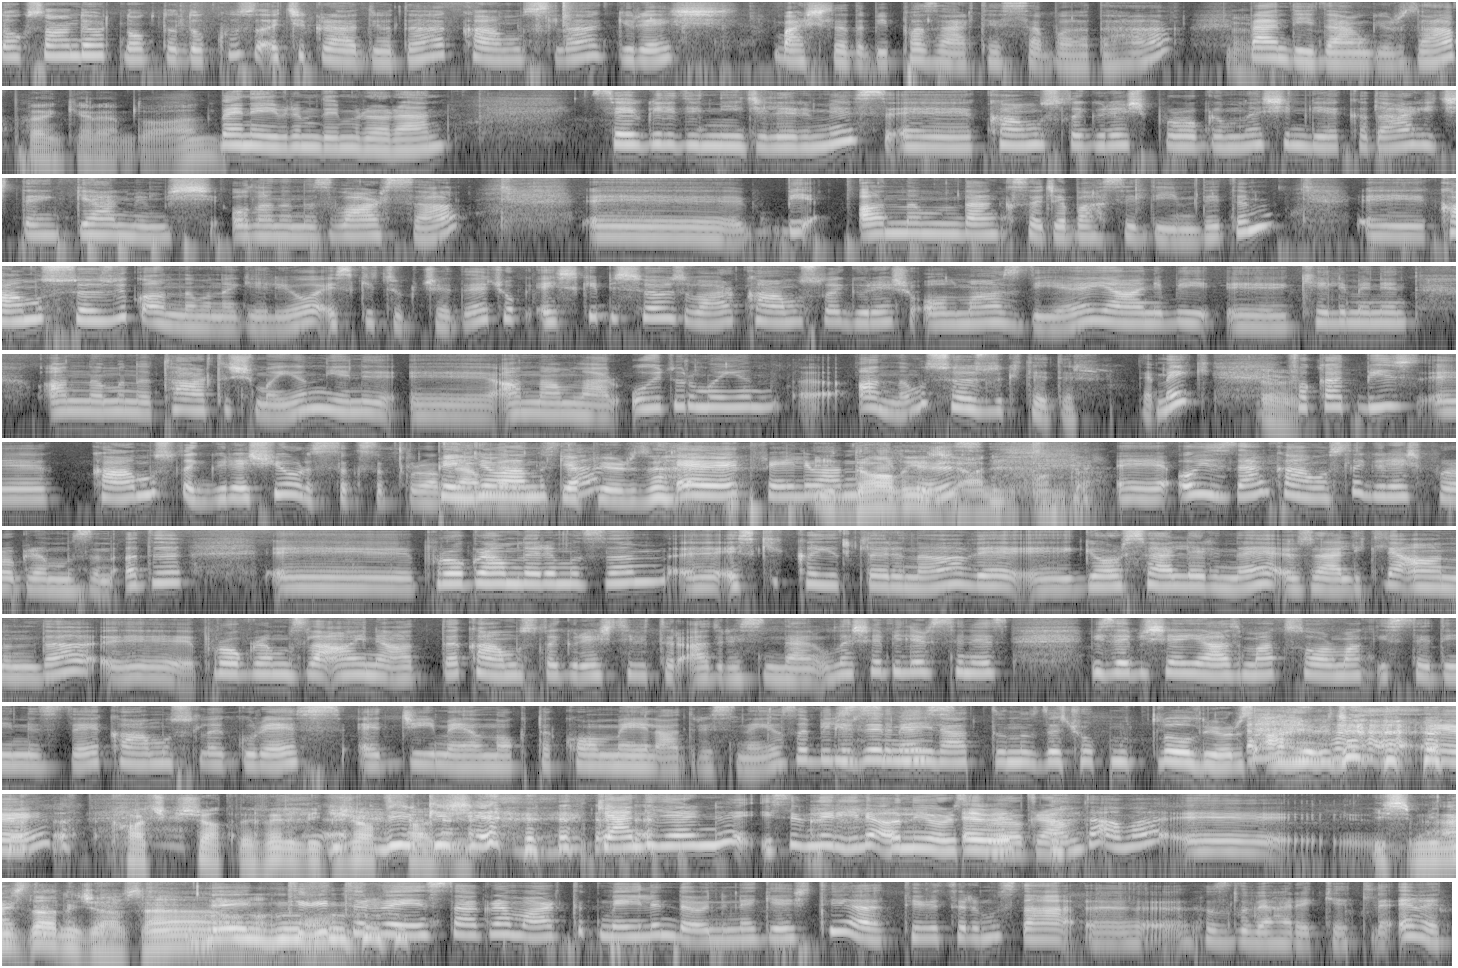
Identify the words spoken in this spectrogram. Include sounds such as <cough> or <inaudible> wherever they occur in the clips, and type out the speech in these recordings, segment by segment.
94.9 Açık Radyo'da Kamus'la Güreş başladı bir pazartesi sabahı daha. Evet. Ben Didem Gürzap. Ben Kerem Doğan. Ben Evrim Demirören. Sevgili dinleyicilerimiz, e, Kamus'la Güreş programına şimdiye kadar hiç denk gelmemiş olanınız varsa e, bir anlamından kısaca bahsedeyim dedim. E, kamus sözlük anlamına geliyor eski Türkçe'de. Çok eski bir söz var kamusla güreş olmaz diye. Yani bir e, kelimenin anlamını tartışmayın, yeni e, anlamlar uydurmayın, e, anlamı sözlüktedir demek. Evet. Fakat biz e, kamusla güreşiyoruz sık sık programlarımızda. Pehlivanlık yapıyoruz. <laughs> Evet, pehlivanlık İddialıyız yapıyoruz. yani bu konuda. E, o yüzden Kamusla Güreş programımızın adı e, programlarımızın e, eski kayıtlarına ve e, görsellerine özellikle anında e, programımızla aynı adda Kamusla Güreş Twitter adresinden ulaşabilirsiniz. Bize bir şey yazmak, sormak istediğinizde kamuslagures.gmail.com mail adresine yazabilirsiniz. Bize mail attığınızda çok mutlu oluyoruz <laughs> ayrıca. evet. Kaç kişi attı efendim? Bir kişi attı bir sadece. kişi. <laughs> Kendilerini isimleriyle anıyoruz Evet. programda ama e, İsminizi de anacağız. Ha? Ne- Twitter ve Instagram artık mailin de önüne geçti ya Twitter'ımız daha e, hızlı ve hareketli. Evet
